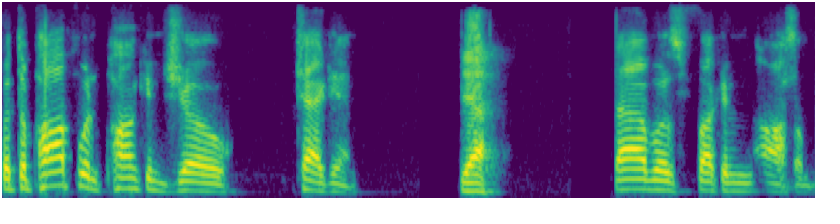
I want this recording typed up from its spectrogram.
But the pop when Punk and Joe tagged in, Yeah, that was fucking awesome.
